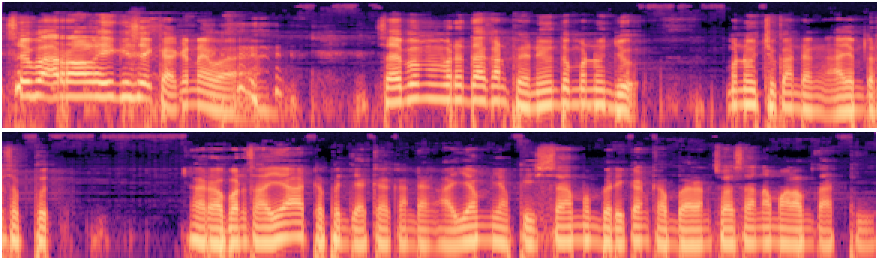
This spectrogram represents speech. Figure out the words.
Sepak role iki sik gak kena, Pak. Saya pun memerintahkan Benny untuk menunjuk menuju kandang ayam tersebut. Harapan saya ada penjaga kandang ayam yang bisa memberikan gambaran suasana malam tadi.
